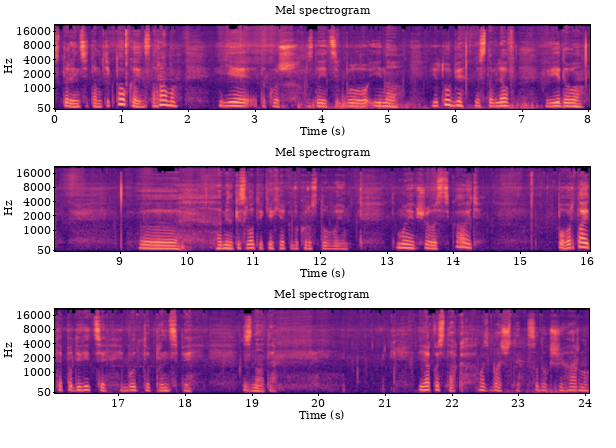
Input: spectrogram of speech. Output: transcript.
сторінці там Тіктока, Інстаграма є також, здається, було і на Ютубі виставляв відео е, амінокислот, яких я використовую. Тому, якщо вас цікавить, погортайте, подивіться і будете, в принципі, знати. Якось так. Ось бачите, садок ще гарно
